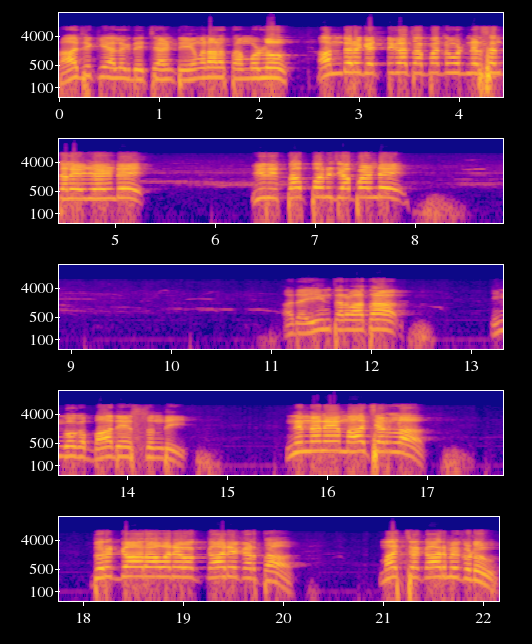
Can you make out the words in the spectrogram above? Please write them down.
రాజకీయాలకు తెచ్చాయంటే ఏమనాల తమ్ముళ్ళు? అందరూ గట్టిగా చప్పట్లు కొట్టి నిరసన తెలియజేయండి. ఇది తప్పని చెప్పండి. అది అయిన తర్వాత ఇంకొక బాధేస్తుంది. నిన్ననే మాచర్ల దుర్గారావు అనే ఒక కార్యకర్త మత్స్య కార్మికుడు.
